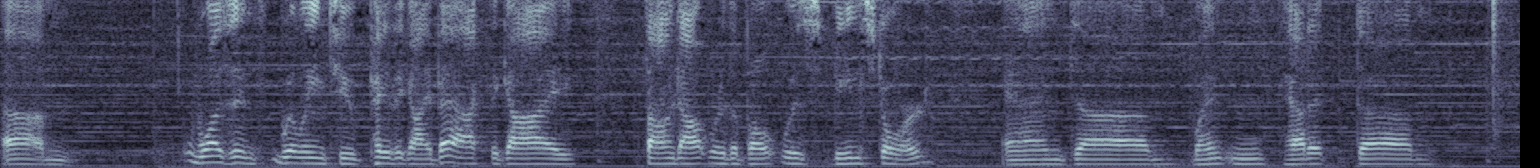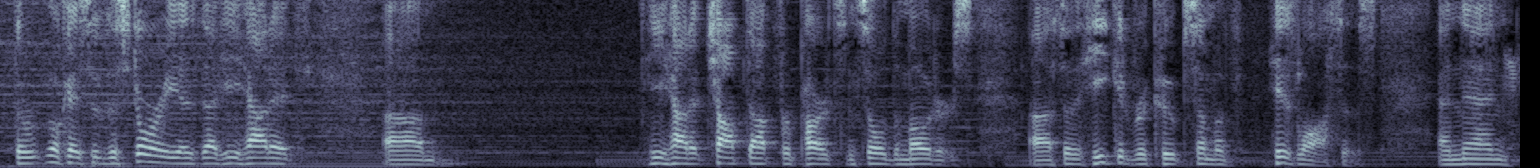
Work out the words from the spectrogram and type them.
um, wasn't willing to pay the guy back, the guy found out where the boat was being stored and um, went and had it. Um, the, okay, so the story is that he had it. Um, he had it chopped up for parts and sold the motors uh, so that he could recoup some of his losses. And then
